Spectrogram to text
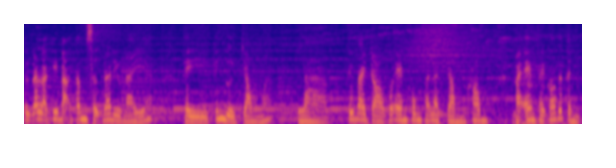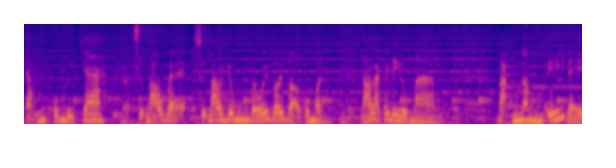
Thực ra là khi bạn tâm sự ra điều này á thì cái người chồng á là cái vai trò của em không phải là chồng không mà em phải có cái tình cảm của người cha sự bảo vệ sự bao dung đối với vợ của mình. Đó là cái điều mà bạn ngầm ý để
